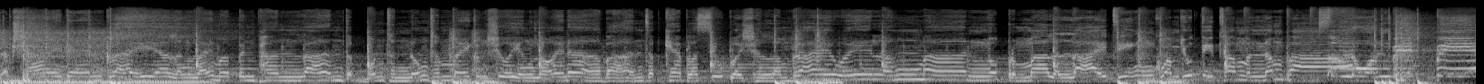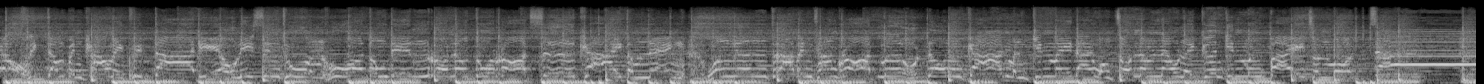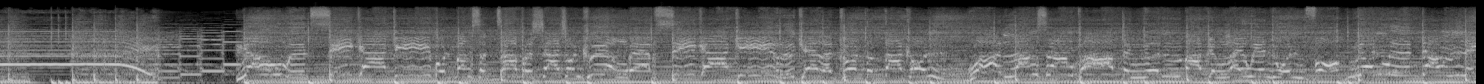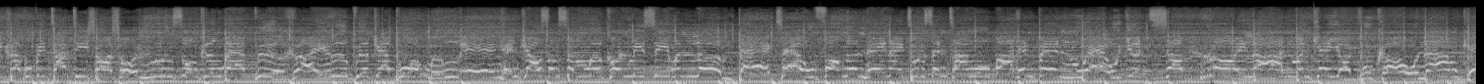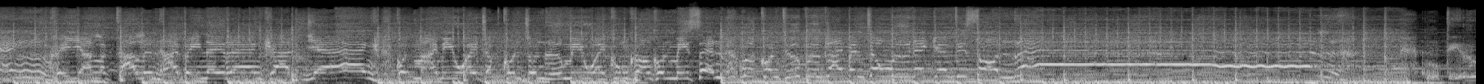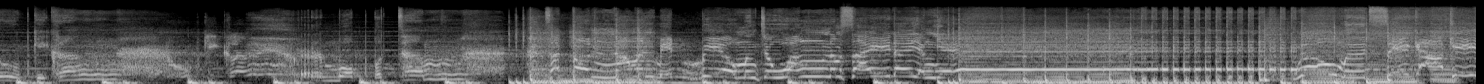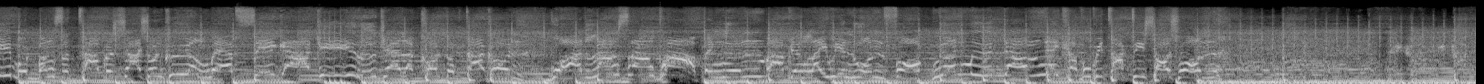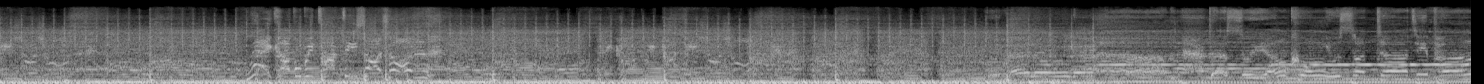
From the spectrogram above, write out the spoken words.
จากชายแดนไกลยาหลั่งไหลมาเป็นพันล้าน แต่บนถนนทำไมก็เชื่ออย่างลอยหน้าบาน จับแค่ปลาซิวปล่อยฉลามร้ายไว้หลังมาน งบประมาณละลายทิ้ง ความยุติธรรมมันนำพาสำนวนบิด เซ็นเมื่อคนถือปืนกลายเป็นเจ้ามือในเกมที่ซ่อนเร้นตีรูปกี่ครั้ง ระบบปดทำถ้าต้นน้ำมันบิดเบี้ยว มึงจะหวังน้ำใสได้อย่างเย็เงามืดสีกาคีหมดบังสถาประชาชน party pose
